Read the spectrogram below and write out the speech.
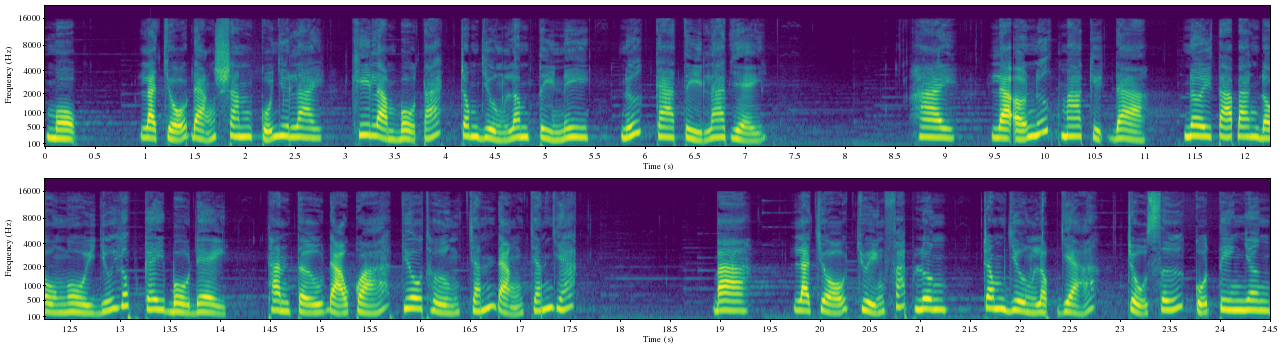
Một là chỗ đảng sanh của Như Lai khi làm Bồ Tát trong giường lâm tỳ ni, nước ca tỳ la vệ. Hai là ở nước Ma Kiệt Đà, nơi ta ban đầu ngồi dưới gốc cây Bồ Đề, thành tựu đạo quả vô thượng chánh đẳng chánh giác. Ba là chỗ chuyển pháp luân trong giường lộc giả, trụ xứ của tiên nhân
